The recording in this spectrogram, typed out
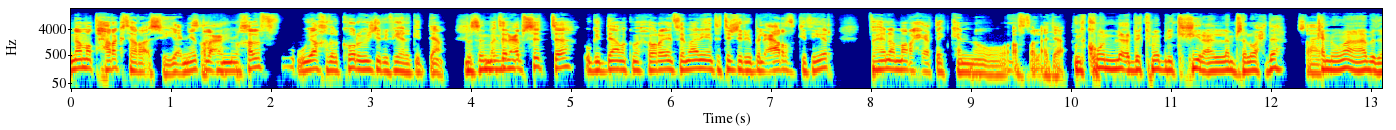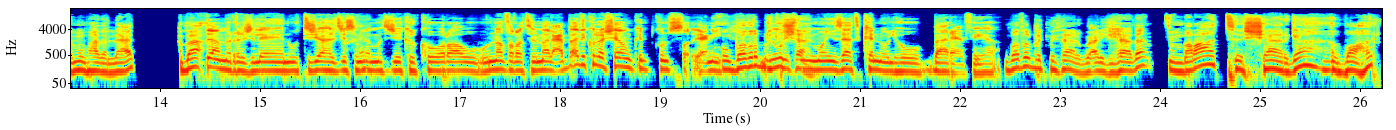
نمط حركته رأسي. يعني يطلع صحيح. من الخلف وياخذ الكره ويجري فيها لقدام. بس لما تلعب ستة وقدامك محورين ثمانية أنت تجري بالعرض كثير فهنا ما راح يعطيك كأنه أفضل أداء. ويكون لعبك مبني كثير على اللمسة الواحدة. صحيح. كأنه ما ابدا مو بهذا اللاعب. قدام الرجلين واتجاه الجسم صحيح. لما تجيك الكورة ونظرة الملعب. هذه كل أشياء ممكن تكون يعني وبضرب لك مش مثال. المميزات كأنه اللي هو بارع فيها. وبضرب لك مثال أبو علي في هذا. مباراة الشارقة الظاهر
